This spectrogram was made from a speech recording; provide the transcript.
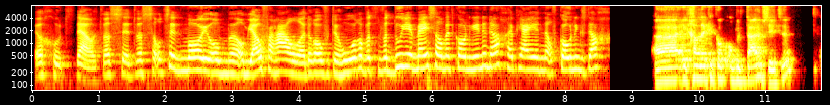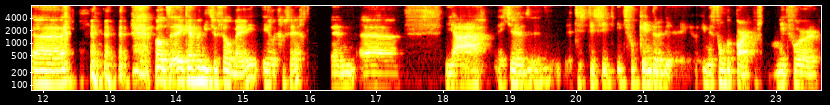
Heel goed. Nou, het was, het was ontzettend mooi om, uh, om jouw verhaal erover te horen. Wat, wat doe je meestal met Koninginnedag? Heb jij een, of Koningsdag? ik ga lekker op, op mijn tuin zitten. want ik heb er niet zoveel mee, eerlijk gezegd. En ja, weet je, het is, het is iets voor kinderen in het Vondelpark. Niet voor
